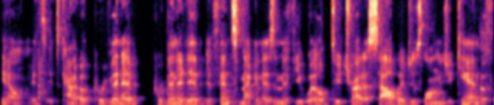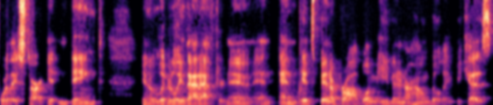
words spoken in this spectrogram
you know it's it's kind of a preventive preventative defense mechanism if you will to try to salvage as long as you can before they start getting dinged you know literally that afternoon and and it's been a problem even in our home building because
